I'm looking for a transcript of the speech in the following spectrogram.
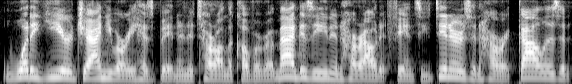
what a year January has been. And it's her on the cover of a magazine and her out at fancy dinners and her at galas. And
